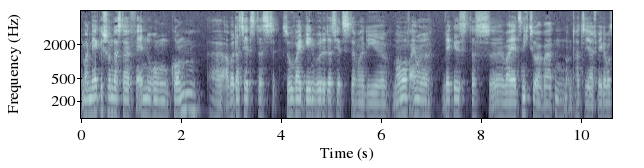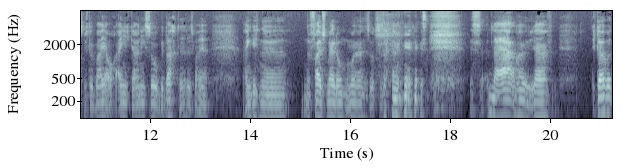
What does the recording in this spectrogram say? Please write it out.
man merke schon, dass da Veränderungen kommen, äh, aber dass jetzt das so weit gehen würde, dass jetzt sag mal, die Mauer auf einmal weg ist, das äh, war jetzt nicht zu erwarten und hat sich ja später ausgestellt, war ja auch eigentlich gar nicht so gedacht. Das war ja eigentlich eine eine Falschmeldung, sozusagen. ist, ist, naja, aber ja, ich glaube,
